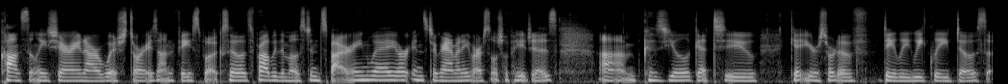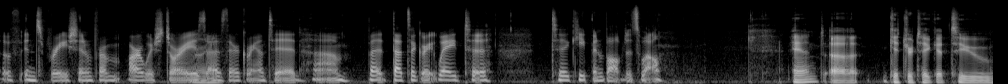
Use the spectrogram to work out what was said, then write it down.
constantly sharing our wish stories on facebook so it's probably the most inspiring way or instagram any of our social pages because you'll get to get your sort of daily weekly dose of inspiration from our wish stories Right. as they're granted um, but that's a great way to to keep involved as well And uh, get your ticket to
